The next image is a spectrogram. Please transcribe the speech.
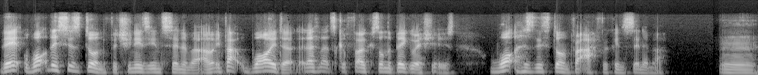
They, what this has done for Tunisian cinema, in fact, wider. Let, let's focus on the bigger issues. What has this done for African cinema? Mm,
